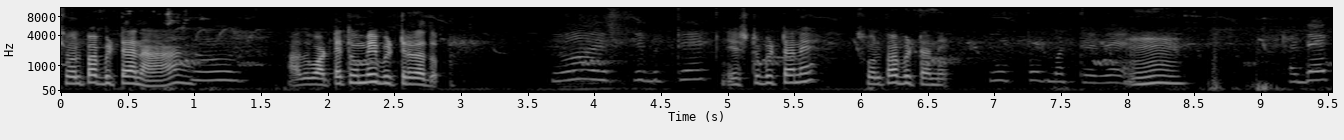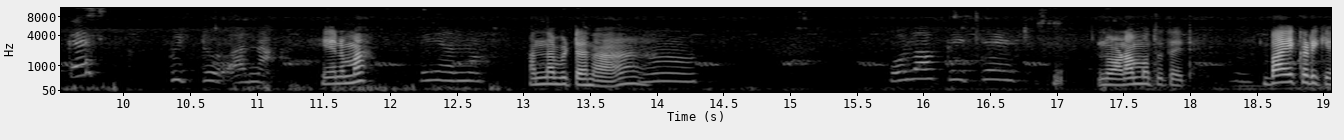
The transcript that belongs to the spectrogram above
ಸ್ವಲ್ಪ ಬಿಟ್ಟಾನ? ಅದು ಹೊಟ್ಟೆ ತುಂಬಿ ಬಿಟ್ಟಿರೋದು. ಎಷ್ಟು ಬಿಟ್ಟಾನೆ? ಸ್ವಲ್ಪ ಬಿಟ್ಟಾನೆ. ಹ್ಞೂ ಏನಮ್ಮ? ಅನ್ನ ಬಿಟ್ಟನ? ನೋಣ ಮುತ್ತೈತೆ. ಬಾಯ್ ಕಡಿಕೆ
